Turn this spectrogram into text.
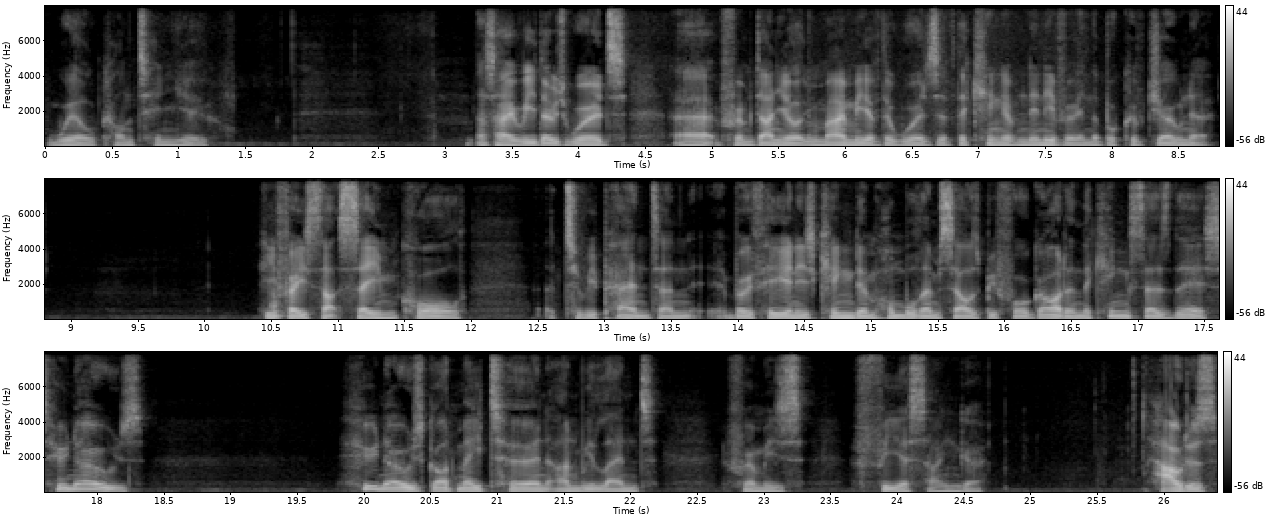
will continue. As I read those words uh, from Daniel, remind me of the words of the king of Nineveh in the book of Jonah. He faced that same call to repent, and both he and his kingdom humble themselves before God. And the king says this Who knows? Who knows? God may turn and relent from his fierce anger. How does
